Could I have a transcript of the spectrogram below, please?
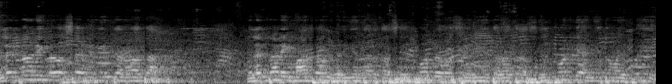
ఎలక్ట్రానిక్ వ్యవస్థ పెరిగిన తర్వాత ఎలక్ట్రానిక్ మాధ్యమాలు పెరిగిన తర్వాత సెల్ ఫోన్ వ్యవస్థ పెరిగిన తర్వాత సెల్ ఫోన్కి అంకితం అయిపోయి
